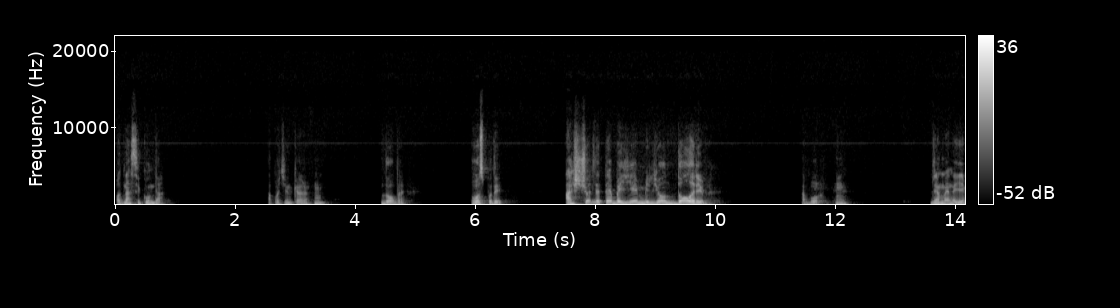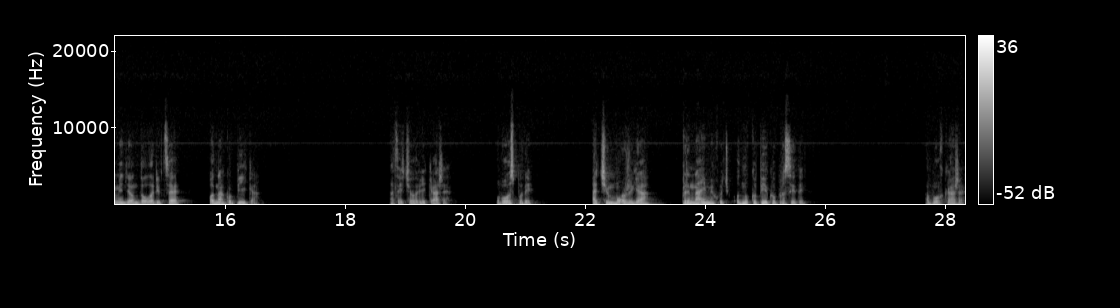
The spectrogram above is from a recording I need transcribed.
одна секунда. А потім він каже: хм, добре. Господи, а що для тебе є мільйон доларів? Або хм, для мене є мільйон доларів це одна копійка. А цей чоловік каже: Господи, а чи можу я принаймні хоч одну копійку просити? А Бог каже:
